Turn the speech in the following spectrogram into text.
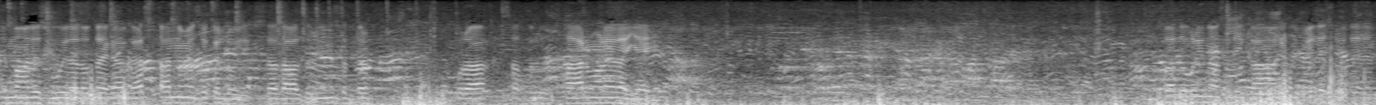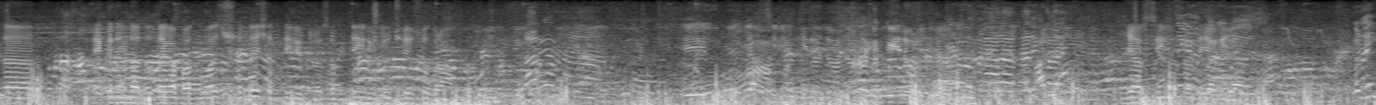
ਦੋ ਮਾਂ ਦੇ ਸੂਏ ਦਾ ਦੁੱਧ ਹੈਗਾ ਗਾ 9700 ਕਿਲੋ ਜੀ। ਸਰਦਾਲ ਸਿੰਘ 70 ਪੂਰਾ ਸਤਲੂ ਫਾਰਮ ਵਾਲਿਆਂ ਦਾ ਹੀ ਹੈ ਇਹ ਪਦੋਗਲੀ ਨਸਲ ਦੀ ਗਾਂ ਹੈ ਜੀ ਪਹਿਲੇ ਸੂਏ ਦਿੰਦਾ ਇੱਕ ਦਿਨ ਦਾ ਦੁੱਧ ਹੈਗਾ ਵੱਧ ਤੋਂ ਵੱਧ 36 ਲੀਟਰ 37 ਲੀਟਰ 600 ਗ੍ਰਾਮ। ਇਹ ਜਾਸੀ ਨੀਤੀ ਦਾ ਜਾਣ ਜਾਣਾ ਲੱਗੇ ਦਾ ਜਰਸੀ ਨਸਲ ਦੀ ਆ ਗਈ ਬਣਾਈ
